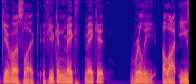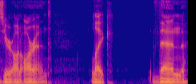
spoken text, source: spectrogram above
give us like, if you can make make it really a lot easier on our end, like, then."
